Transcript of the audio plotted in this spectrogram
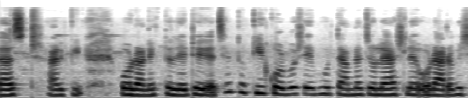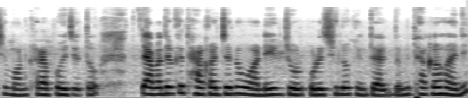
লাস্ট আর কি। ওর অনেকটা লেট হয়ে গেছে। তো কি করব সেই মুহূর্তে আমরা চলে আসলে ওর আরও বেশি মন খারাপ হয়ে যেত। তাই আমাদেরকে থাকার জন্য অনেক জোর করেছিল, কিন্তু একদমই থাকা হয়নি।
